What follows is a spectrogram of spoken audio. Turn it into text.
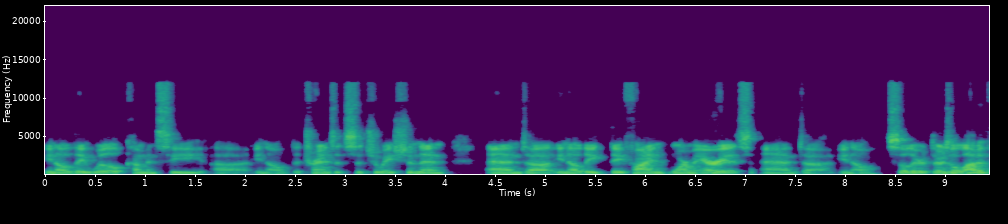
you know they will come and see uh, you know the transit situation and and uh, you know they they find warm areas and uh, you know so there there's a lot of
